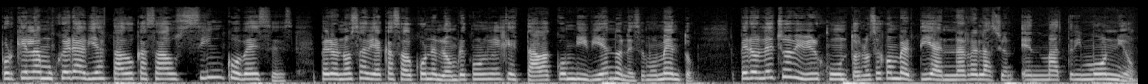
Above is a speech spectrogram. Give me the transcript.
Porque la mujer había estado casado cinco veces, pero no se había casado con el hombre con el que estaba conviviendo en ese momento. Pero el hecho de vivir juntos no se convertía en una relación en matrimonio.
